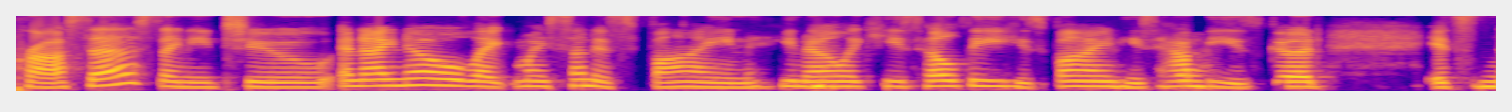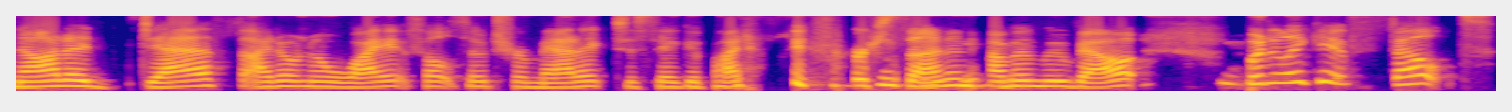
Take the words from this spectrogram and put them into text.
process. I need to, and I know like my son is fine, you know, mm-hmm. like he's healthy, he's fine, he's happy, he's good. It's not a death. I don't know why it felt so traumatic to say goodbye to my first son and have him move out, but like it felt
